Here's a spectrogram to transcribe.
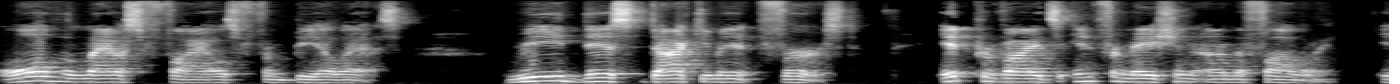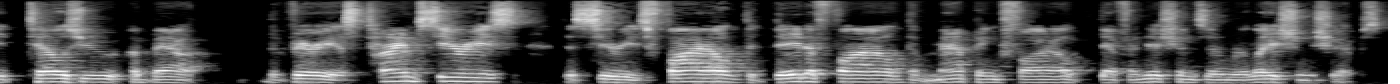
all the LAUS files from BLS read this document first. It provides information on the following. It tells you about the various time series, the series file, the data file, the mapping file, definitions and relationships,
